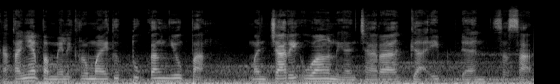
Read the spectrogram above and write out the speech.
Katanya pemilik rumah itu tukang nyupang, mencari uang dengan cara gaib dan sesat.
